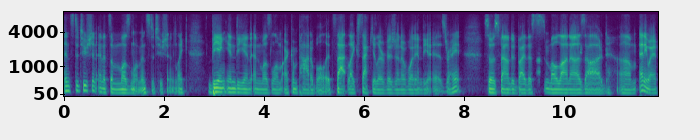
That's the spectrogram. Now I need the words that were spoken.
institution and it's a Muslim institution. Like being Indian and Muslim are compatible. It's that like secular vision of what India is, right? So it's founded by this Maulana Azad. Um, anyway,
